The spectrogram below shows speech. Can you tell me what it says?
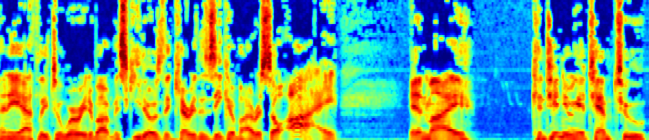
Many athletes are worried about mosquitoes that carry the Zika virus, so I, in my continuing attempt to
